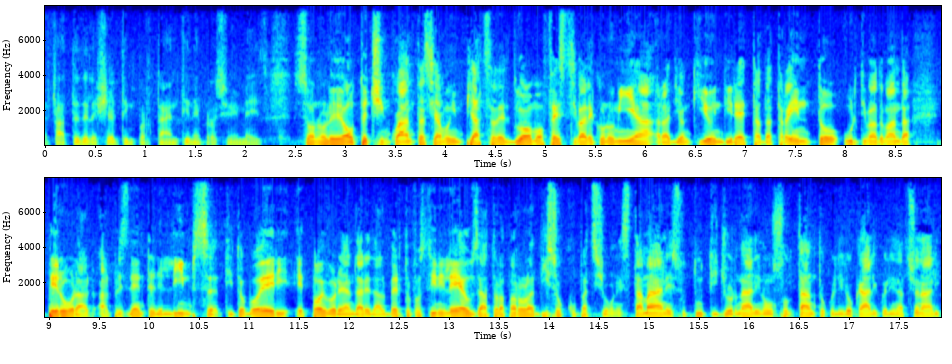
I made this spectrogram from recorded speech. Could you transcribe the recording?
fatte delle scelte importanti nei prossimi mesi. Sono le 8.50, siamo in Piazza del Duomo, Festival Economia, Radio Anch'io in diretta da Trento. Ultima domanda per ora al Presidente dell'Inps Tito Boeri e poi vorrei andare da Alberto Fostini. Lei ha usato la parola disoccupazione. Stamane su tutti i giornali, non soltanto quelli locali, quelli nazionali,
